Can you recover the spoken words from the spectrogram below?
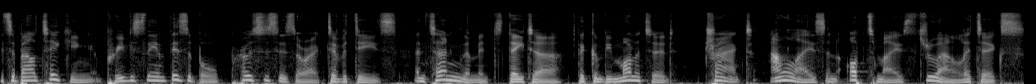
it's about taking previously invisible processes or activities and turning them into data that can be monitored, tracked, analyzed and optimized through analytics.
